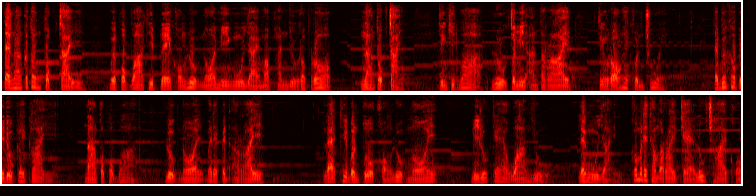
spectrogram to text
แต่นางก็ต้องตกใจ เมื่อพบว่าที่เปลของลูกน้อยมีงูใหญ่มาพันอยู่รอบๆ นางตกใจ จึงคิดว่าลูกจะมีอันตรายจึงร้องให้คนช่วย แต่เมื่อเข้าไปดูใกล้ ๆ นางก็พบว่าลูกน้อยไม่ได้เป็นอะไร และที่บนตัวของลูกน้อย มีลูกแก้ววางอยู่ และงูใหญ่ก็ไม่ได้ทำอะไรแก่ลูกชายของ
